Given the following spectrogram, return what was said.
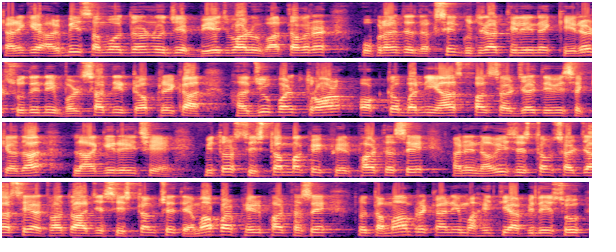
કારણ કે અરબી સમુદ્રનું જે ભેજવાળું વાતાવરણ, ઉપરાંત દક્ષિણ ગુજરાતથી લઈને કેરળ સુધીની વરસાદની ટફ રેખા હજુ પણ ત્રણ ઓક્ટોબરની આસપાસ સર્જાય તેવી શક્યતા લાગી રહી છે. મિત્રો, સિસ્ટમમાં કંઈક ફેરફાર થશે અને નવી સિસ્ટમ સર્જાશે અથવા તો આ જે સિસ્ટમ છે તેમાં પણ ફેરફાર થશે, તો તમામ પ્રકારની માહિતી આપી દઈશું.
